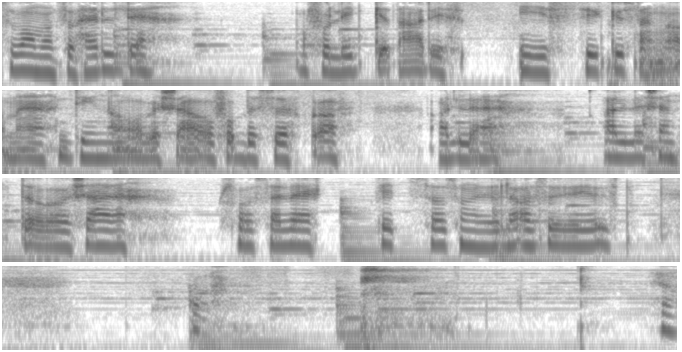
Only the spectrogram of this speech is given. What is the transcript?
så var man så heldig å få ligge der i, i sykehussenga med dyna over seg og få besøk av alle, alle kjente og kjære. Få servert pizza som vi ville. Altså, vi Ja. Ja,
